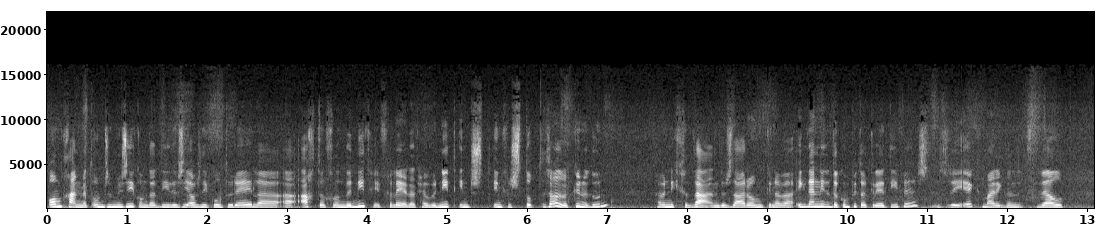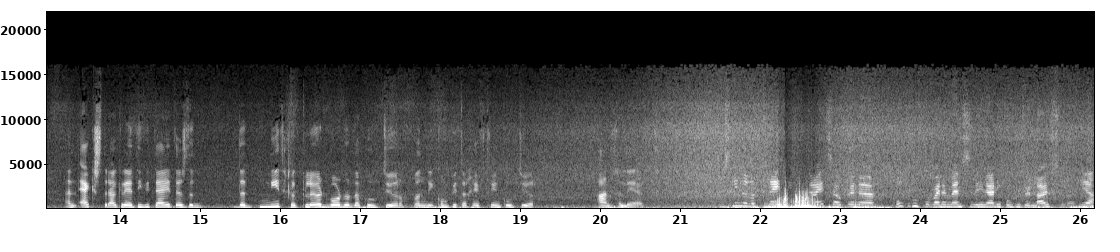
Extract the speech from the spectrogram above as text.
omgaan met onze muziek, omdat die dus juist die culturele eh, achtergronden niet heeft geleerd. Dat hebben we niet in, ingestopt. Zouden we kunnen doen, hebben we niet gedaan. Dus daarom kunnen we... Ik denk niet dat de computer creatief is, dat zie ik. Maar ik denk dat het wel een extra creativiteit is dat, dat niet gekleurd wordt door de cultuur. Want die computer heeft geen cultuur aangeleerd. Misschien dat het creativiteit zou kunnen oproepen bij de mensen die naar die computer luisteren. Ja,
